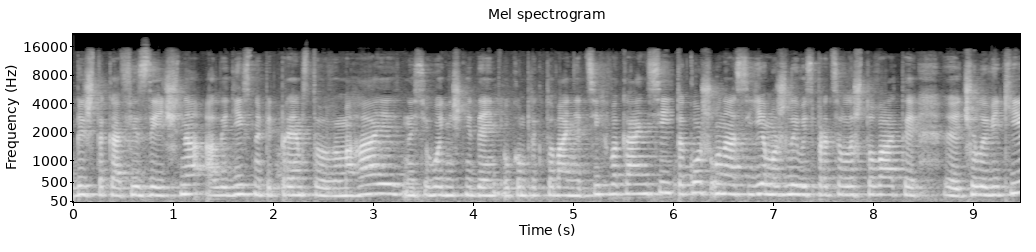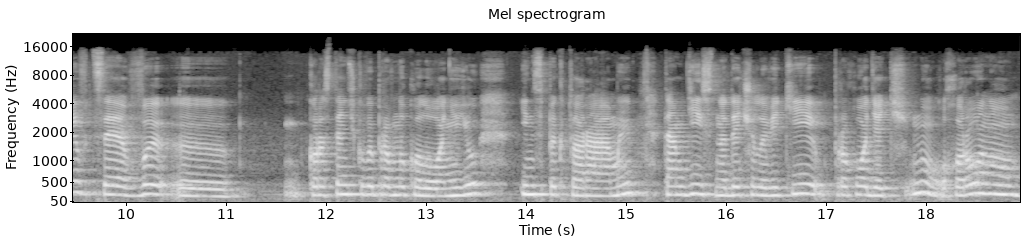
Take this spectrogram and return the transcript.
більш така фізична, але дійсно підприємство вимагає на сьогоднішній день укомплектування цих вакансій. Також у нас є можливість працевлаштувати е, чоловіків. Це в е, Коростенську виправну колонію інспекторами. Там дійсно, де чоловіки проходять ну, охорону.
